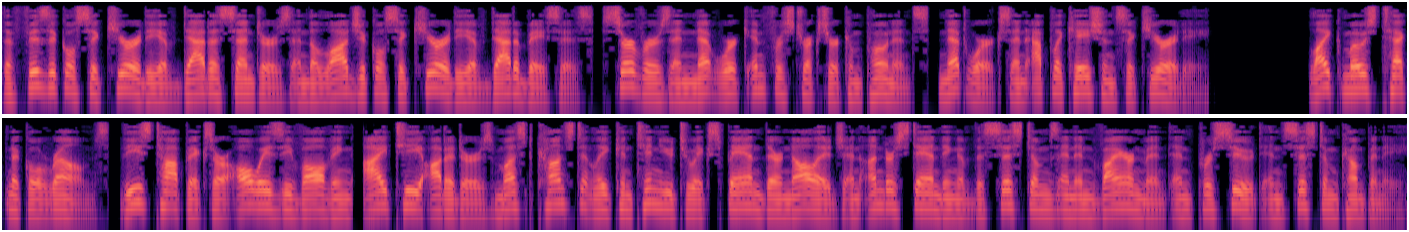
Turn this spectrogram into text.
the physical security of data centers and the logical security of databases, servers and network infrastructure components, networks and application security. Like most technical realms, these topics are always evolving. IT auditors must constantly continue to expand their knowledge and understanding of the systems and environment and pursuit in system company.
